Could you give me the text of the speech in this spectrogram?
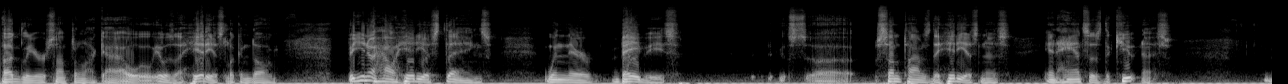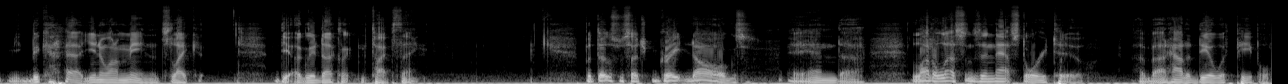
Ugly or something like that. Oh, it was a hideous looking dog. But you know how hideous things, when they're babies, uh, sometimes the hideousness enhances the cuteness. Because you know what I mean. It's like the ugly duckling type thing. But those were such great dogs, and uh, a lot of lessons in that story too about how to deal with people,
